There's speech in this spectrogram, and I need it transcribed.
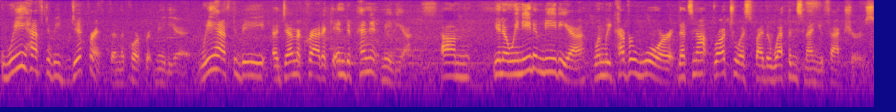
We have to be different than the corporate media. We have to be a democratic, independent media. Um, you know, we need a media when we cover war that's not brought to us by the weapons manufacturers.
